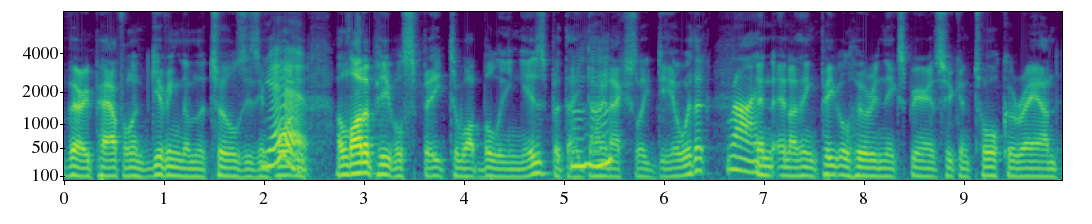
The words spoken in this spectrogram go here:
very powerful, and giving them the tools is Yeah. important. A lot of people speak to what bullying is, but they don't actually deal with it. Mm-hmm. Right. And and I think people who are in the experience who can talk around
